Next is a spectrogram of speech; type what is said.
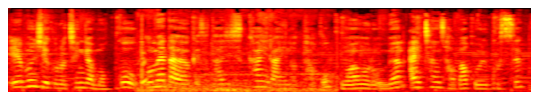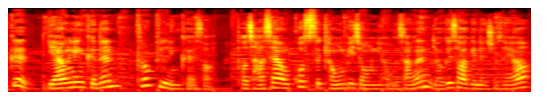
일본식으로 챙겨 먹고 우메다역에서 다시 스카이라이너 타고 공항으로 오면 알찬 4박 5일 코스 끝. 예약 링크는 프로필 링크에서 더 자세한 코스 경비 정리 영상은 여기서 확인해주세요.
